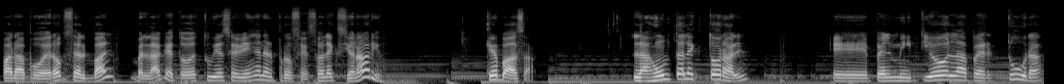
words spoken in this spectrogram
para poder observar, ¿verdad?, que todo estuviese bien en el proceso eleccionario. ¿Qué pasa? La Junta Electoral eh, permitió la apertura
